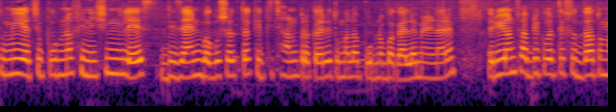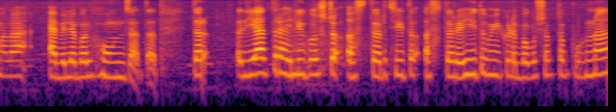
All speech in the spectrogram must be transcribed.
तुम्ही याची पूर्ण फिनिशिंग लेस डिझाईन बघू शकता. किती छान प्रकारे तुम्हाला पूर्ण बघायला मिळणार आहे. रिओन फॅब्रिकवरती सुद्धा तुम्हाला अवेलेबल होऊन जातात. तर यात राहिली गोष्ट अस्तरची. तर अस्तरही तुम्ही इकडे बघू शकता. पूर्ण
